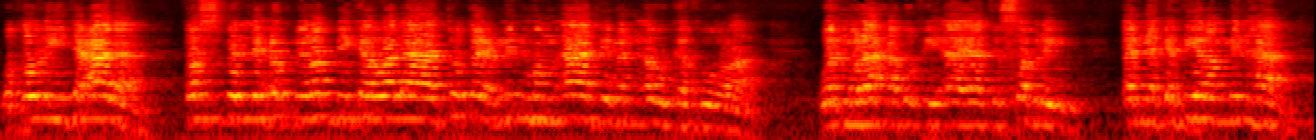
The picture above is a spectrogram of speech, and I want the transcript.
وقوله تعالى فاصبر لحكم ربك ولا تطع منهم آثما أو كفورا. والملاحظ في آيات الصبر أن كثيرا منها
